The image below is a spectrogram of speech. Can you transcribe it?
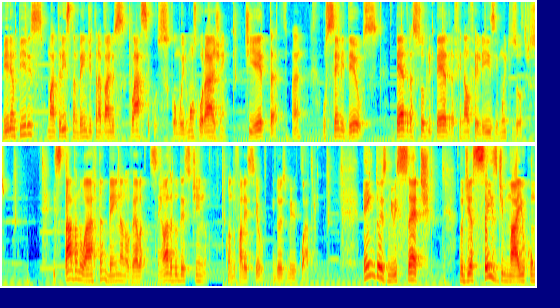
Miriam Pires, uma atriz também de trabalhos clássicos, como Irmãos Coragem, Tieta, né? O Semideus, Pedra sobre Pedra, Final Feliz e muitos outros. Estava no ar também na novela Senhora do Destino, quando faleceu em 2004. Em 2007, no dia 6 de maio, com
